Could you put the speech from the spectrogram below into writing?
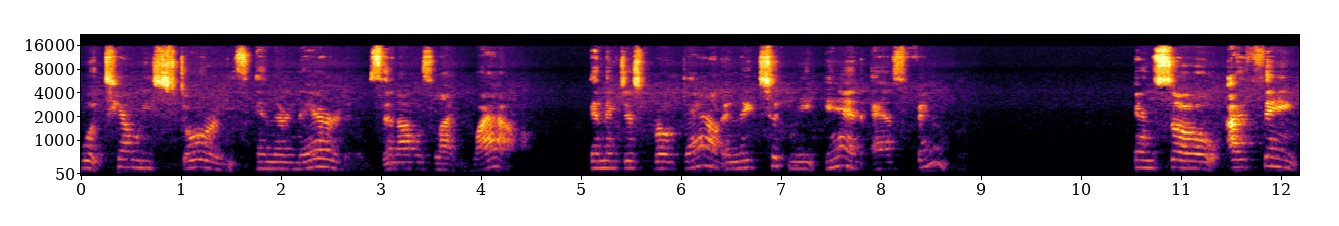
would tell me stories and their narratives. And I was like, wow. And they just broke down and they took me in as family. And so I think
